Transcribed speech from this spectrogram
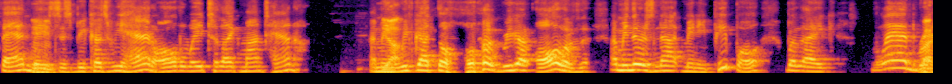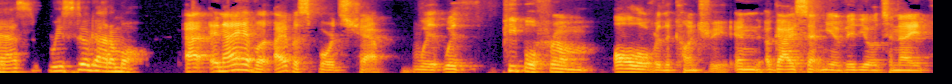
fan mm-hmm. bases mm-hmm. because we had all the way to like Montana. I mean, yeah. we've got the whole, we got all of the. I mean, there's not many people, but like land right. we still got them all. Uh, and I have a I have a sports chat with with people from all over the country. And a guy sent me a video tonight.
